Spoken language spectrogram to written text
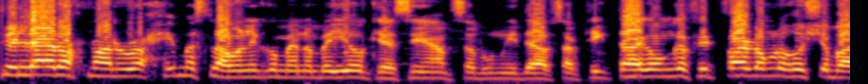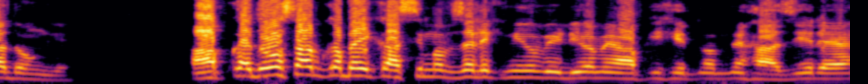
अस्सलाम भैया कैसे हैं आप सब? उम्मीद है आप सब ठीक ठाक होंगे फिटफाट होंगे, खुशबाद होंगे। आपका दोस्त आपका भाई कासिम अफजल एक न्यू वीडियो में आपकी खिदमत में हाजिर है।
